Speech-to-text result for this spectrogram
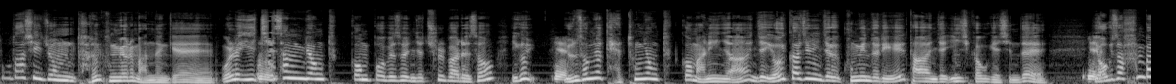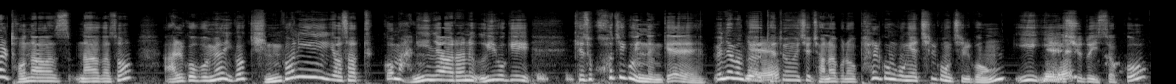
또다시 좀 다른 국면을 맞는 게 원래 이 최상병 특검법에서 이제 출발해서 이거 예. 윤석열 대통령 특검 아니냐 이제 여기까지는 이제 국민들이 다 이제 인식하고 계신데 예. 여기서 한 발 더 나아가서 알고 보면 이거 김건희 여사 특검 아니냐라는 의혹이 계속 커지고 있는 게 왜냐하면 그 예. 대통령실 전화번호 800-7070 이, 이 예. 이슈도 있었고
